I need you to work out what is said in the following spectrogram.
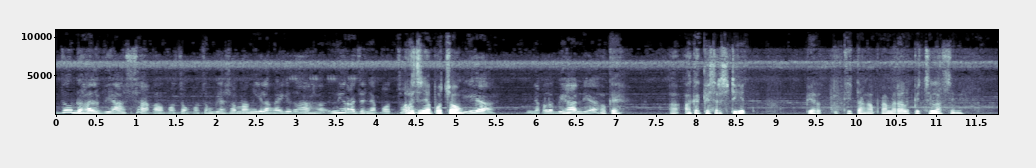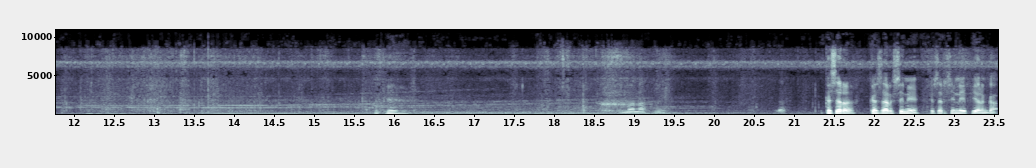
itu udah hal biasa kalau pocong-pocong biasa mah ngilang kayak gitu ah ini rajanya pocong Rajanya pocong. iya punya kelebihan dia Oke. Uh, agak geser sedikit biar ditangkap kamera lebih jelas ini. Oke. gimana nih Geser, geser sini, geser sini biar nggak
